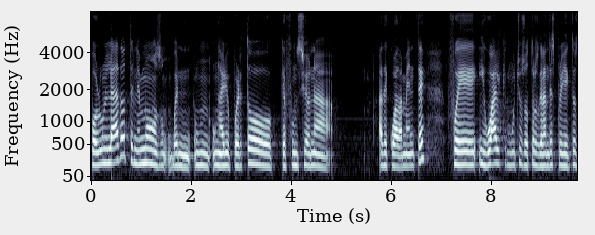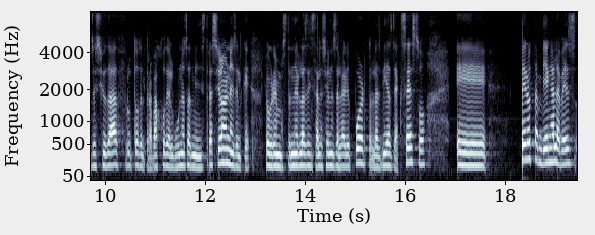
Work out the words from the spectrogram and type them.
por un lado, tenemos un, aeropuerto que funciona adecuadamente. Fue igual que muchos otros grandes proyectos de ciudad, fruto del trabajo de algunas administraciones, el que logremos tener las instalaciones del aeropuerto, las vías de acceso, eh, pero también a la vez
